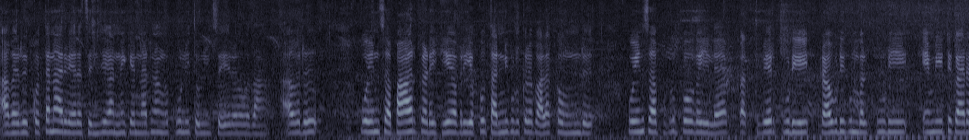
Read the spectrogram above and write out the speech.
அவர் கொத்தனார் வேலை செஞ்சு அன்றைக்கி என்ன நாங்கள் கூலி தொழில் செய்கிறவங்க தான் அவர் ஒயின் ஷாப் பார் கடைக்கு அவர் எப்போ தண்ணி கொடுக்குற பழக்கம் உண்டு. ஒயின் ஷாப்புக்கு போகையில் பத்து பேர் கூடி ரவுடி கும்பல் கூடி என் வீட்டுக்கார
